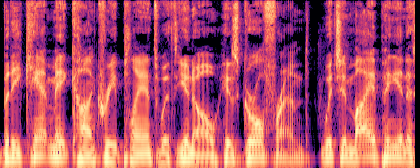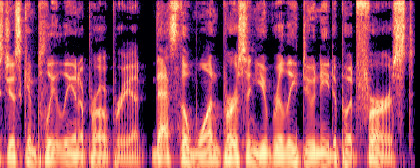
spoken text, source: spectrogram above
but he can't make concrete plans with, you know, his girlfriend, which in my opinion is just completely inappropriate. That's the one person you really do need to put first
